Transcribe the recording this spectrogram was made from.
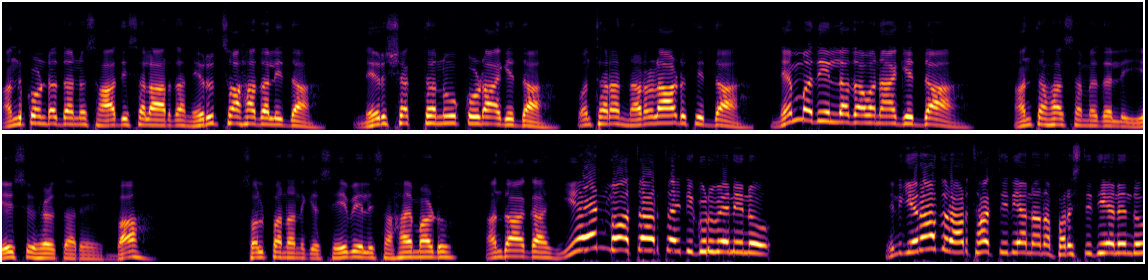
ಅಂದ್ಕೊಂಡದನ್ನು ಸಾಧಿಸಲಾರ್ದ ನಿರುತ್ಸಾಹದಲ್ಲಿದ್ದ. ನಿರ್ಶಕ್ತನೂ ಕೂಡ ಆಗಿದ್ದ. ಒಂಥರ ನರಳಾಡುತ್ತಿದ್ದ. ನೆಮ್ಮದಿ ಇಲ್ಲದವನಾಗಿದ್ದ ಅಂತಹ ಸಮಯದಲ್ಲಿ ಯೇಸು ಹೇಳ್ತಾರೆ, ಬಾ, ಸ್ವಲ್ಪ ನನಗೆ ಸೇವೆಯಲ್ಲಿ ಸಹಾಯ ಮಾಡು. ಅಂದಾಗ ಏನ್ ಮಾತಾಡ್ತಾ ಇದ್ದಿ ಗುರುವೇ ನೀನು? ನಿನಗೇನಾದ್ರೂ ಅರ್ಥ ಆಗ್ತಿದೆಯಾ ನನ್ನ ಪರಿಸ್ಥಿತಿ ಏನೆಂದು?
